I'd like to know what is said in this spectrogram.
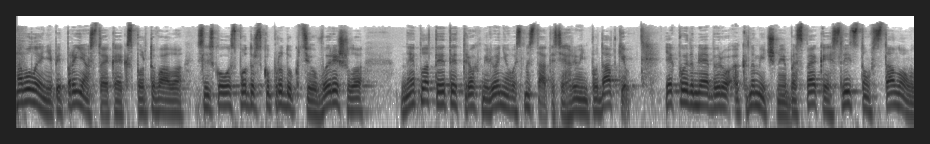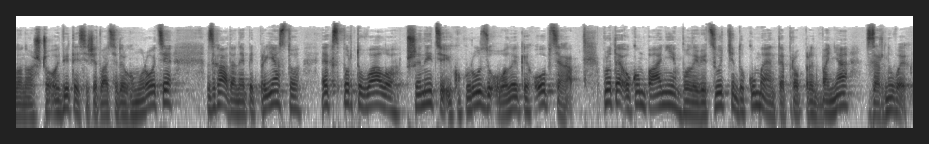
На Волині підприємство, яке експортувало сільськогосподарську продукцію, вирішило не платити 3 мільйонів 800 тисяч гривень податків. Як повідомляє бюро економічної безпеки, слідством встановлено, що у 2022 році згадане підприємство експортувало пшеницю і кукурудзу у великих обсягах. Проте у компанії були відсутні документи про придбання зернових.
